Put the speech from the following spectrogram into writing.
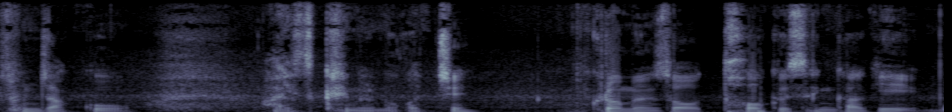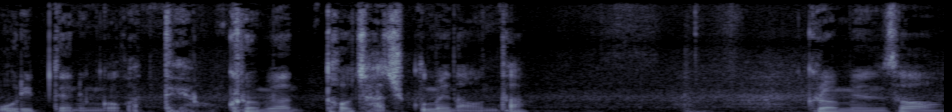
손잡고 아이스크림을 먹었지? 그러면서 더 그 생각이 몰입되는 것 같아요. 그러면 더 자주 꿈에 나온다? 그러면서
